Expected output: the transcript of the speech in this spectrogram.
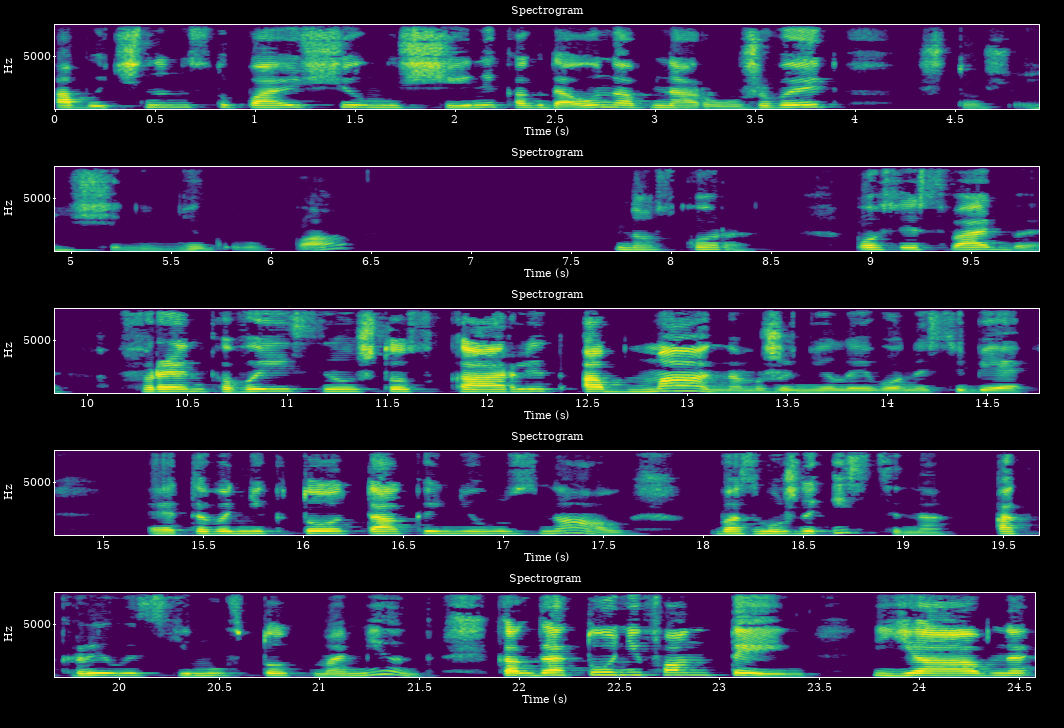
обычно наступающее у мужчины, когда он обнаруживает, что женщина не глупа но скоро, после свадьбы, Фрэнк выяснил, что Скарлетт обманом женила его на себе. Этого никто так и не узнал. Возможно, истина открылась ему в тот момент, когда Тони Фонтейн, явно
